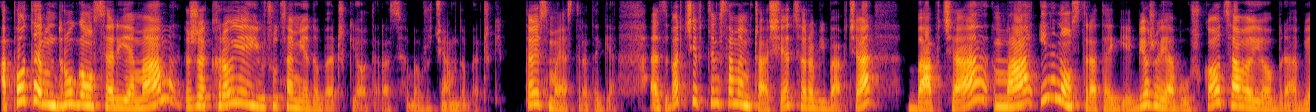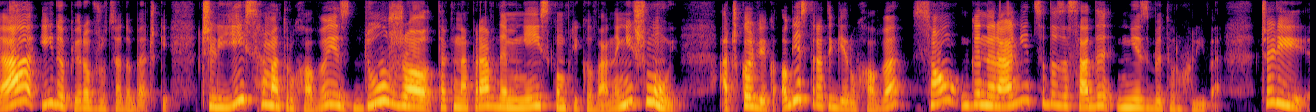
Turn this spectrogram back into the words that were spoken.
A potem drugą serię mam, że kroję i wrzucam je do beczki. O, teraz chyba wrzuciłam do beczki. To jest moja strategia. Ale zobaczcie w tym samym czasie, co robi babcia. Babcia ma inną strategię. Bierze jabłuszko, całe je obrabia i dopiero wrzuca do beczki. Czyli jej schemat ruchowy jest dużo tak naprawdę mniej skomplikowany niż mój. Aczkolwiek obie strategie ruchowe są generalnie co do zasady niezbyt ruchliwe. Czyli yy,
